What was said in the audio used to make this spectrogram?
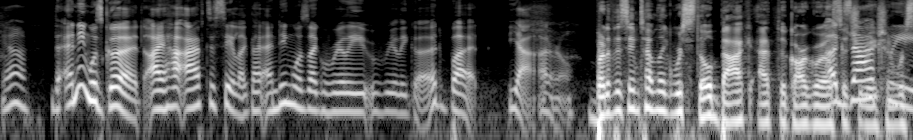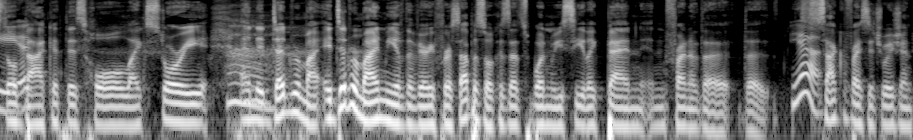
yeah. The ending was good. I ha- I have to say like that ending was like really really good. But yeah, I don't know. But at the same time, like we're still back at the gargoyle situation. We're still Exactly. back at this whole like story, and it did remind it did remind me of the very first episode because that's when we see like Ben in front of the the Yeah. sacrifice situation.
